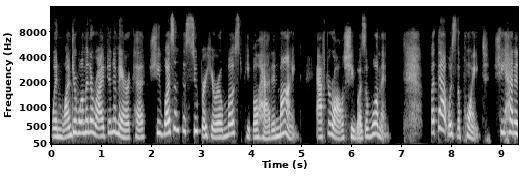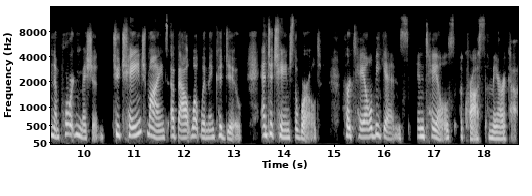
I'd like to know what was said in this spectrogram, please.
When Wonder Woman arrived in America, she wasn't the superhero most people had in mind. After all, she was a woman. But that was the point. She had an important mission to change minds about what women could do and to change the world. Her tale begins in tales across America.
